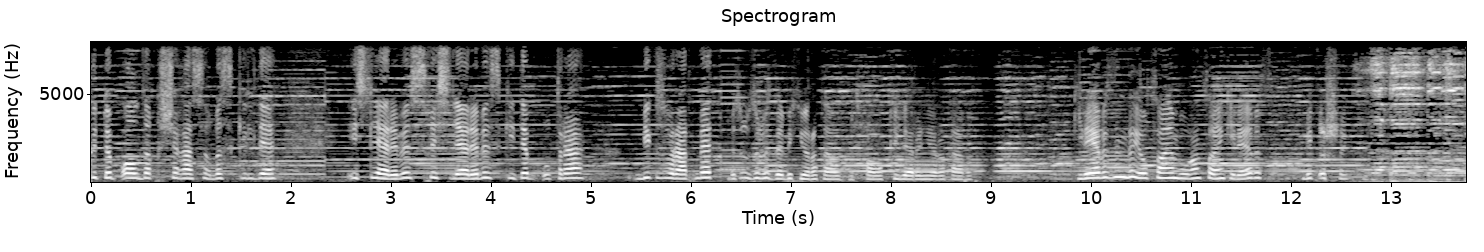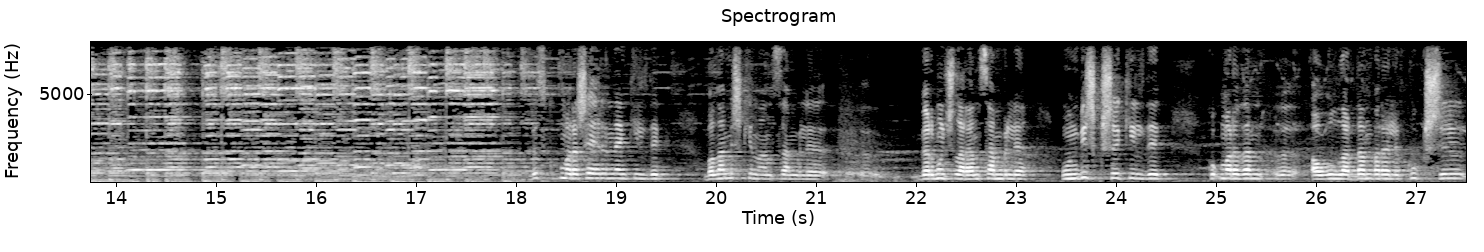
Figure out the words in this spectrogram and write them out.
көтеп алдык, чыгасыбыз килде. Исләребез, хисләребез китеп утыра. Бик зур рәхмәт. Без үзебездә бик яратабыз, бит халык көйләрен яратабыз. Киләбез инде, юк сайын булган сайын киләбез. Бик ошый. Кукмара шәһәреннән килдек. Баламишкин ансамбле, гармончылар ансамбле 15 кеше килдек. Кукмарадан авыллардан бар әле, Күкшил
